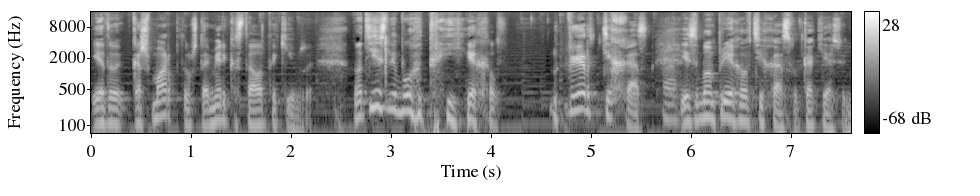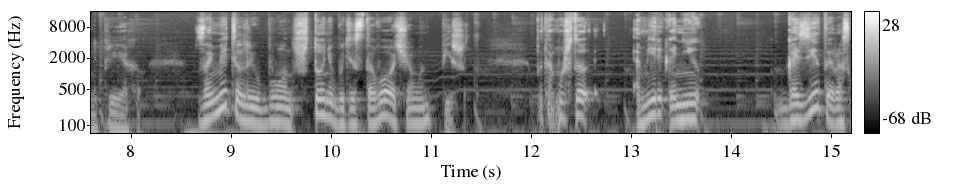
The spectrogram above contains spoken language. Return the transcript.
И это кошмар, потому что Америка стала таким же. Но вот если бы он приехал, например, в Техас, А. если бы он приехал в Техас, вот как я сегодня приехал, заметил ли бы он что-нибудь из того, о чем он пишет? Потому что Америка не газеты рас-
